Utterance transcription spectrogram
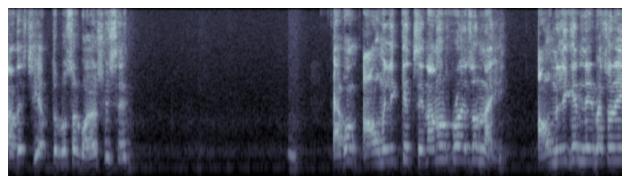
যাদের ছিয়াত্তর বছর বয়স হয়েছে? এবং আওয়ামী লীগকে চেনানোর প্রয়োজন নাই। আওয়ামী লীগের নির্বাচনে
